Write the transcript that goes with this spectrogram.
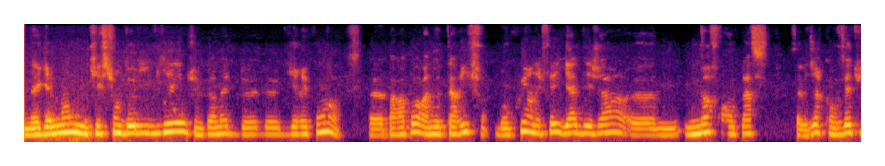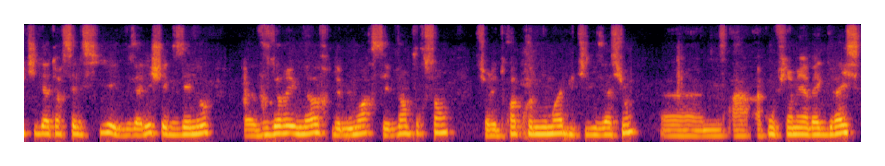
On a également une question d'Olivier, je vais me permettre d'y répondre, euh, par rapport à nos tarifs. Donc oui, en effet, il y a déjà euh, une offre en place. Ça veut dire que quand vous êtes utilisateur celle-ci et que vous allez chez Xeno, vous aurez une offre de mémoire, c'est 20% sur les trois premiers mois d'utilisation. Euh, à, confirmer avec Grace.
